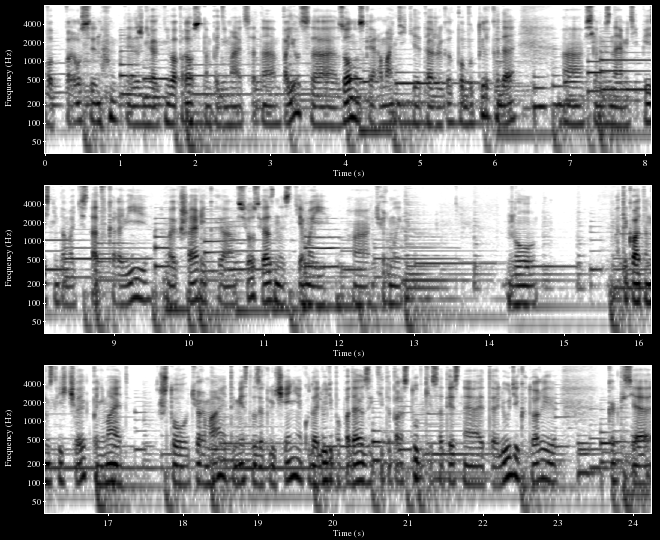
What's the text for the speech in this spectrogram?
вопросы, ну, даже никак не вопросы там поднимаются, а там поется о зоновской романтике, даже группа Бутырка, да, а, все мы знаем эти песни, там, «Аттестат в крови», «Моих шарик», а, все связано с темой а, тюрьмы. Но адекватно мыслящий человек понимает, что тюрьма — это место заключения, куда люди попадают за какие-то проступки. Соответственно, это люди, которые как-то себя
